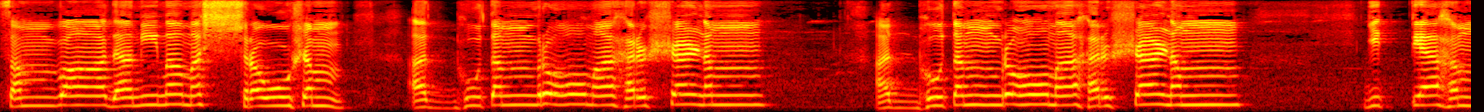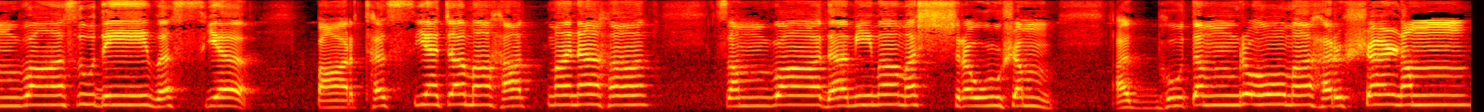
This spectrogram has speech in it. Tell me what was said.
संवादमिममश्रौषम् अद्भुतं रोमहर्षणम्। अद्भुतं रोमहर्षणम्। इत्यहं वासुदेवस्य पार्थस्य च महात्मनः। संवादमिममश्रौषम्। अद्भुतं रोमहर्षणम्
